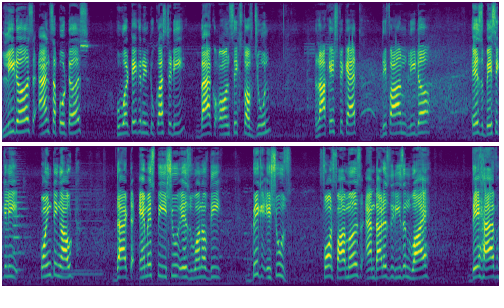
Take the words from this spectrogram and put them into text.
leaders and supporters who were taken into custody back on 6th of june rakesh tikat the farm leader is basically pointing out that MSP issue is one of the big issues for farmers, and that is the reason why they have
